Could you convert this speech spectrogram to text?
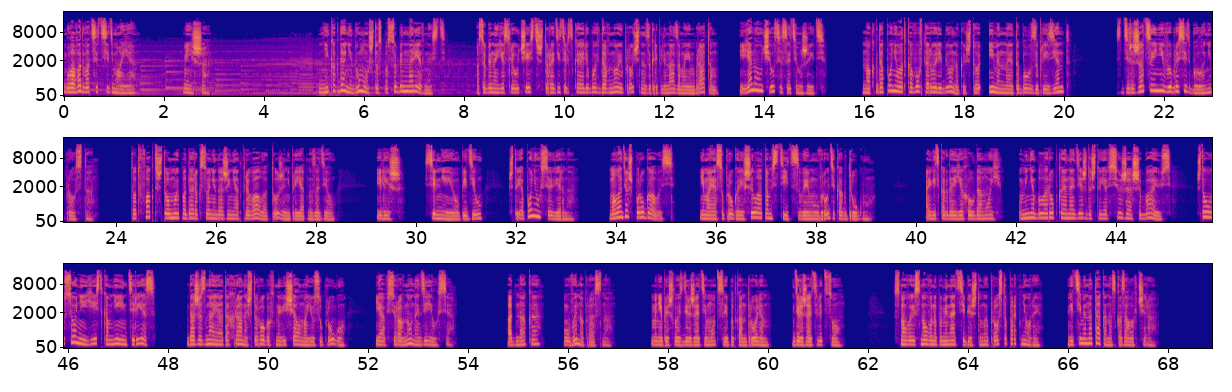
Глава 27. Миша. Никогда не думал, что способен на ревность. Особенно если учесть, что родительская любовь давно и прочно закреплена за моим братом, и я научился с этим жить. Но когда понял, от кого второй ребенок и что именно это был за презент, сдержаться и не выбросить было непросто. Тот факт, что мой подарок Соня даже не открывала, тоже неприятно задел. И лишь сильнее убедил, что я понял все верно. Молодежь поругалась, и моя супруга решила отомстить своему вроде как другу. А ведь когда я ехал домой, у меня была робкая надежда, что я все же ошибаюсь, что у Сони есть ко мне интерес. Даже зная от охраны, что Рогов навещал мою супругу, я все равно надеялся. Однако, увы, напрасно. Мне пришлось держать эмоции под контролем, держать лицо. Снова и снова напоминать себе, что мы просто партнеры. Ведь именно так она сказала вчера.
